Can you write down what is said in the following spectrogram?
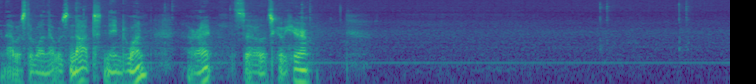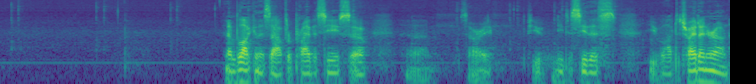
And that was the one that was not named one. All right, so let's go here. I'm blocking this out for privacy, so um, sorry. If you need to see this, you will have to try it on your own.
